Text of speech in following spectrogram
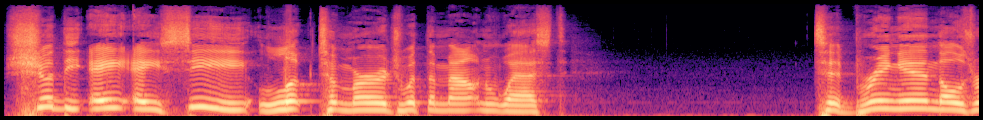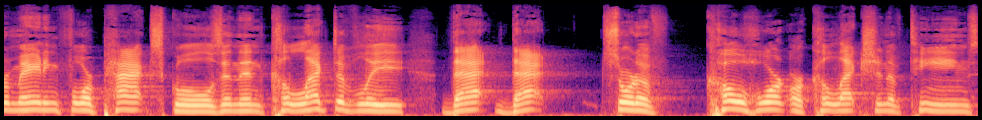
should the AAC look to merge with the Mountain West to bring in those remaining four Pac schools and then collectively that that sort of cohort or collection of teams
